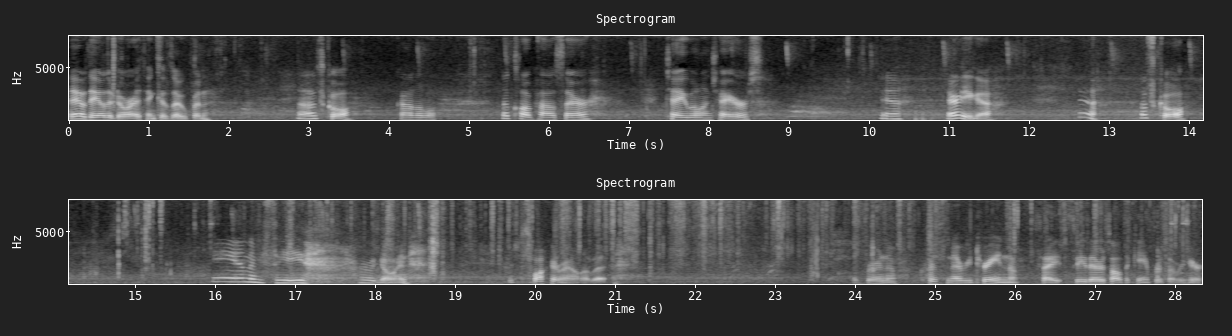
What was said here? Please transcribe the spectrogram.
they have the other door I think is open. Oh, that's cool. Got a little, little clubhouse there. Table and chairs. Yeah, there you go. Yeah, that's cool. And let me see, where are we going? We're just walking around a little bit. Bruno christen every tree in the site. See, there's all the campers over here.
